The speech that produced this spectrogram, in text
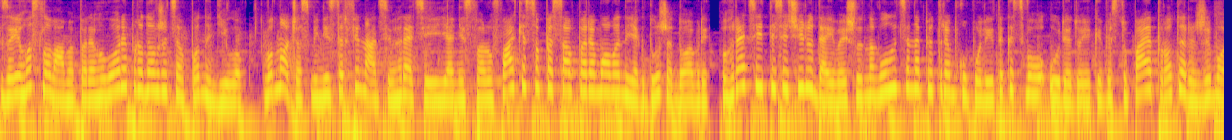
За його словами, переговори продовжаться в понеділок. Водночас міністр фінансів Греції Яніс Фаруфакіс описав перемовини як дуже добрі. У Греції тисячі людей вийшли на вулиці на підтримку політики свого уряду, який виступає проти режиму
